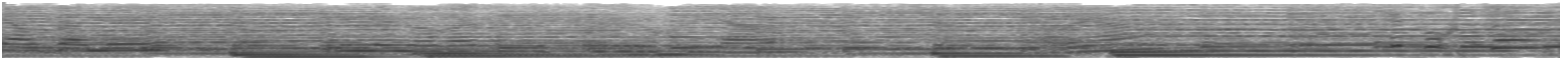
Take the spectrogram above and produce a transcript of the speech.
Premières années, il ne me reste plus rien. Rien. Et pourtant,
